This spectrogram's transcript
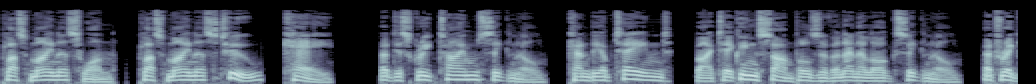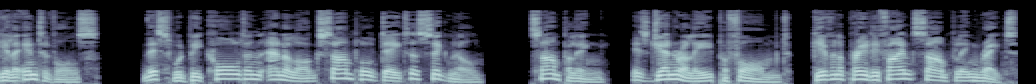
plus minus 1, plus minus 2, k. A discrete time signal can be obtained by taking samples of an analog signal at regular intervals. This would be called an analog sample data signal. Sampling is generally performed, given a predefined sampling rate,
